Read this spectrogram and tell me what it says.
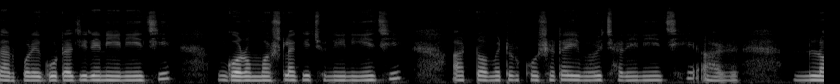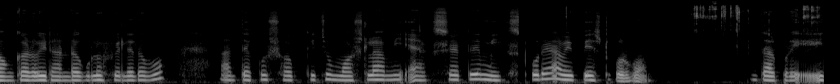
তারপরে গোটা জিরে নিয়ে নিয়েছি। গরম মশলা কিছু নিয়ে নিয়েছি। আর টমেটোর খোসাটা এইভাবে ছাড়িয়ে নিয়েছি। আর লঙ্কার ওই ডান্ডাগুলো ফেলে দেবো। আর দেখো সব কিছু মশলা আমি একসাথে মিক্সড করে আমি পেস্ট করব। তারপরে এই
